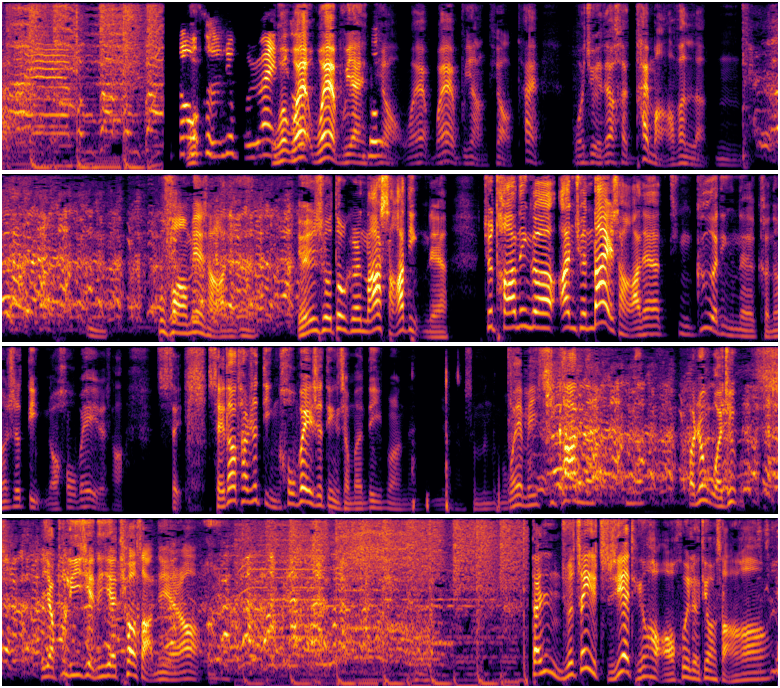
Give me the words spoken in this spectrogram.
那我可能就不愿意。我我也我也不愿意跳，我也我也不想跳，太我觉得很太麻烦了，嗯嗯，不方便啥的，嗯。有人说豆哥拿啥顶的呀？就他那个安全带啥的，挺个挺的，可能是顶着后背的啥，谁谁知道他是顶后背是顶什么地方呢？什么我也没细看呢，反正我就，哎呀，不理解那些跳伞的人啊。但是你说这个职业挺好啊，会了跳伞啊。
